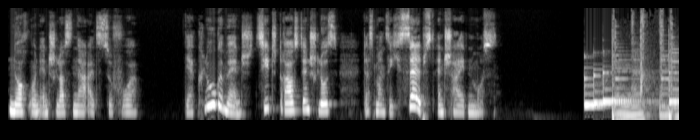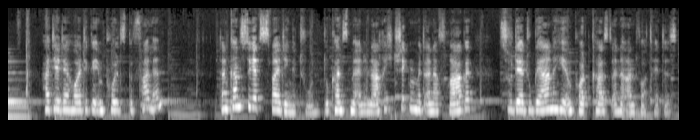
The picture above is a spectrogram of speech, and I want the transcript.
noch unentschlossener als zuvor. Der kluge Mensch zieht draus den Schluss, dass man sich selbst entscheiden muss. Hat dir der heutige Impuls gefallen? Dann kannst du jetzt zwei Dinge tun. Du kannst mir eine Nachricht schicken mit einer Frage, zu der du gerne hier im Podcast eine Antwort hättest.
